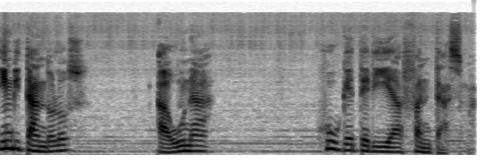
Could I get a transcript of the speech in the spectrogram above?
invitándolos a una juguetería fantasma.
